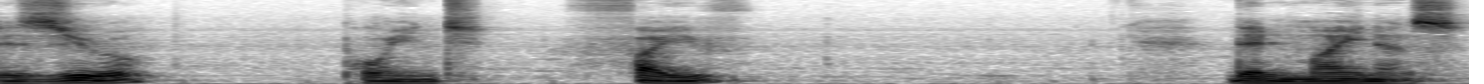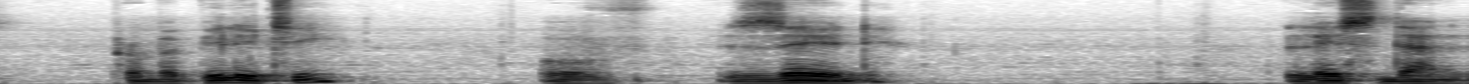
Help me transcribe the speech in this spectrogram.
the 0 0.5 then minus probability of z less than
